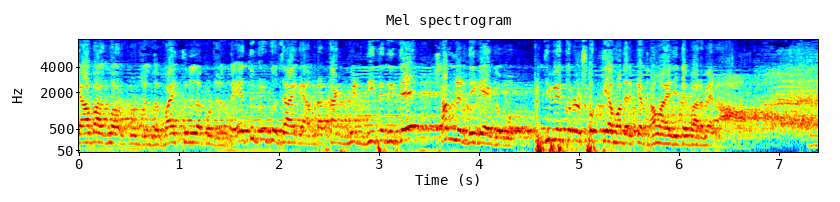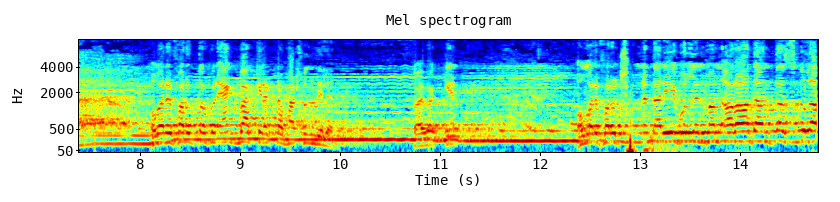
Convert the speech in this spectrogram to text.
কাবা ঘর পর্যন্ত, বাইতুল্লাহ পর্যন্ত, এতটুকু জায়গা আমরা তাকবির দিতে দিতে সামনের দিকে এগোবো। পৃথিবীর কোনো শক্তি আমাদেরকে থামাই দিতে পারবে না। ওমরে ফারুক তখন এক বাক্যের একটা ভাষণ দিলেন। কয় বাক্যের? ওমরে ফারুক সামনে দাঁড়িয়ে বললেন, মান আরাদান তাসকুলা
